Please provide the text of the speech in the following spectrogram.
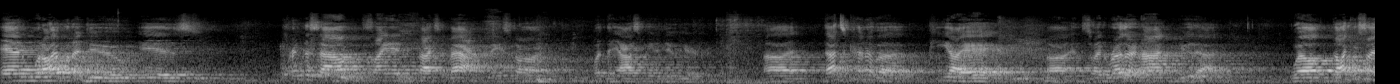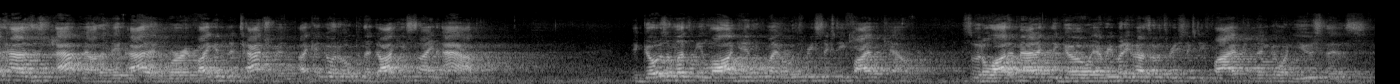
And what I want to do is print this out, sign it, and fax it back based on what they asked me to do here. Uh, that's kind of a PIA, uh, and so I'd rather not do that. Well, DocuSign has this app now that they've added where if I get an attachment, I can go and open the DocuSign app. It goes and lets me log in with my O365 account. So it'll automatically go, everybody who has O365 can then go and use this.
